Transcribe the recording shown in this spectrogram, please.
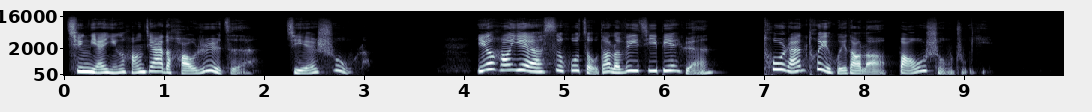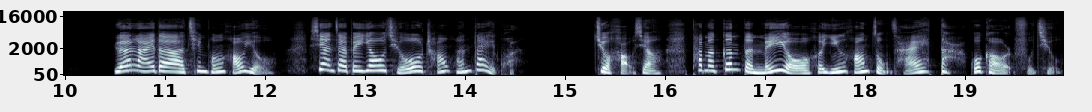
青年银行家的好日子结束了，银行业似乎走到了危机边缘。突然退回到了保守主义。原来的亲朋好友现在被要求偿还贷款，就好像他们根本没有和银行总裁打过高尔夫球。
